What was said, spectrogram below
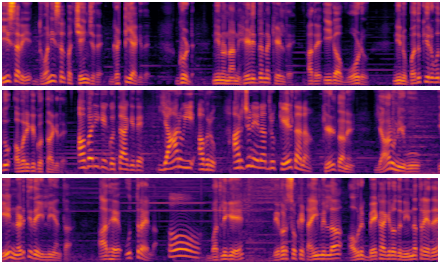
ಈ ಸರಿ ಧ್ವನಿ ಸ್ವಲ್ಪ ಚೇಂಜ್ ಇದೆ ಗಟ್ಟಿಯಾಗಿದೆ. ಗುಡ್ ನೀನು ನಾನು ಹೇಳಿದ್ದನ್ನ ಕೇಳಿದೆ ಆದರೆ ಈಗ ಓಡು. ನೀನು ಬದುಕಿರುವುದು ಅವರಿಗೆ ಗೊತ್ತಾಗಿದೆ. ಅವರಿಗೆ ಗೊತ್ತಾಗಿದೆ. ಯಾರು ಈ ಅವರು? ಅರ್ಜುನ್ ಏನಾದ್ರೂ ಕೇಳ್ತಾನ? ಕೇಳ್ತಾನೆ. ಯಾರು ನೀವು? ಏನ್ ನಡ್ತಿದೆ ಇಲ್ಲಿ ಅಂತ. ಆದ್ರೆ ಉತ್ತರ ಇಲ್ಲ. ಓ. ಬದಲಿಗೆ ವಿವರಿಸೋಕೆ ಟೈಮ್ ಇಲ್ಲ ಅವ್ರಿಗೆ ಬೇಕಾಗಿರೋದು ನಿನ್ನತ್ರ ಇದೆ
